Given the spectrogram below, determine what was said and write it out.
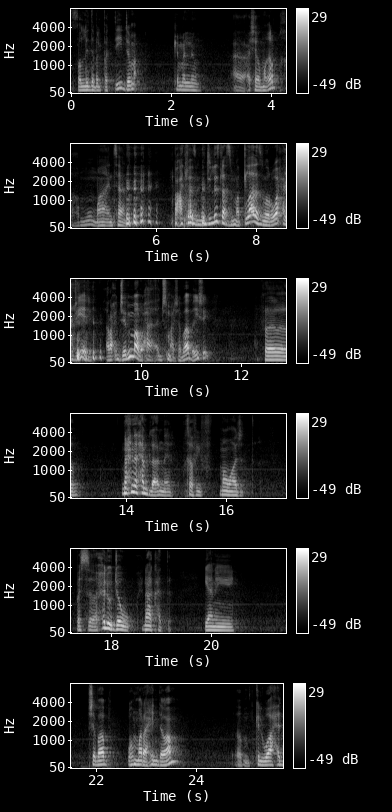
صلي دبل بتي جمع. كمل نوم. ع- عشاء ومغرب. خامو ما إنسان. بعد لازم أجلس لازم أطلع لازم أروح أجي أجي. أروح الجيم أروح أجلس مع شباب أي شيء. ف نحن الحمد لله أنه خفيف ما واجد. بس حلو جو هناك حتى. يعني شباب وهم رايحين دوام كل واحد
